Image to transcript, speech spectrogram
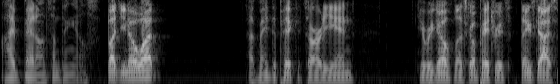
I bet on something else? But you know what? I've made the pick. It's already in. Here we go. Let's go, Patriots. Thanks, guys.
